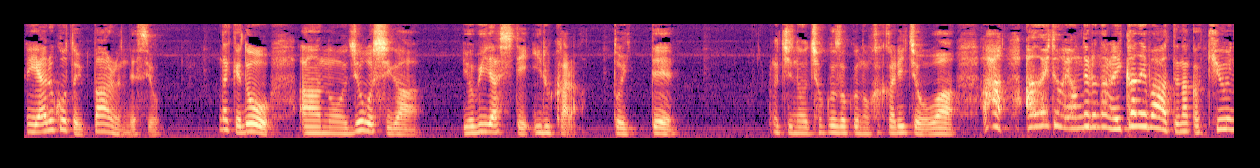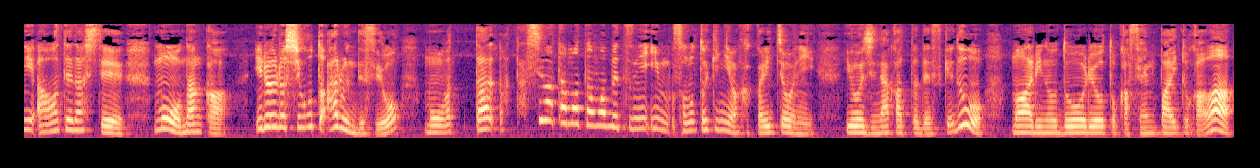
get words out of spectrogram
やることいっぱいあるんですよ。だけど、あの、上司が呼び出しているからと言って、うちの直属の係長は、あ、あの人が呼んでるなら行かねばってなんか急に慌て出して、もうなんか、いろいろ仕事あるんですよ。もう私はたまたま別に今その時には係長に用事なかったですけど周りの同僚とか先輩とかは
